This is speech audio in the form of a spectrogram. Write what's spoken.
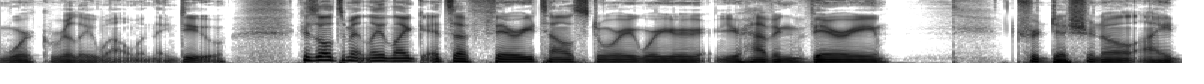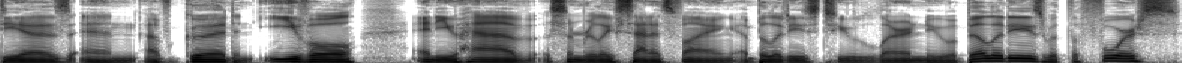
work really well when they do. Because ultimately like it's a fairy tale story where you're you're having very traditional ideas and of good and evil and you have some really satisfying abilities to learn new abilities with the force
